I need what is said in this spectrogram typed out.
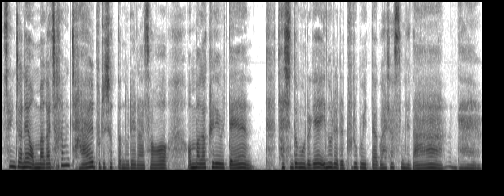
생전에 엄마가 참 잘 부르셨던 노래라서 엄마가 그리울 땐 자신도 모르게 이 노래를 부르고 있다고 하셨습니다. 네.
